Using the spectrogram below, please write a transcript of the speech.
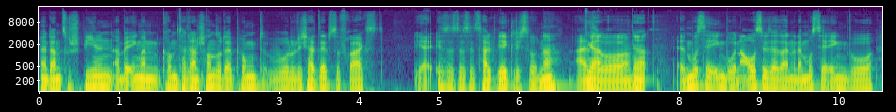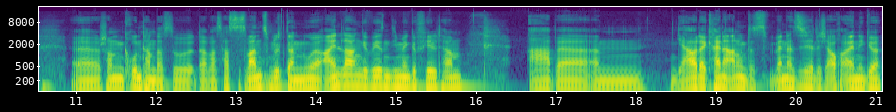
äh, dann zu spielen. Aber irgendwann kommt halt dann schon so der Punkt, wo du dich halt selbst so fragst, ja, ist es das jetzt halt wirklich so, ne? Also, ja, ja. es muss ja irgendwo ein Auslöser sein oder muss ja irgendwo äh, schon einen Grund haben, dass du da was hast. Es waren zum Glück dann nur Einlagen gewesen, die mir gefehlt haben. Aber ähm, ja, oder keine Ahnung, das werden dann sicherlich auch einige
